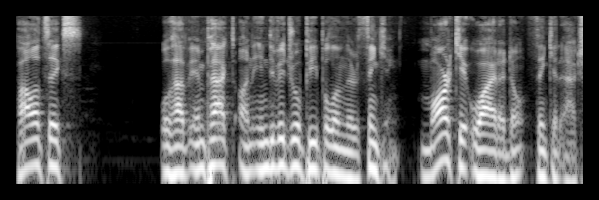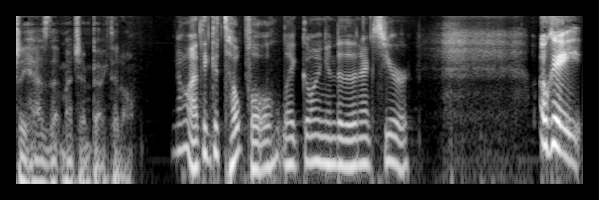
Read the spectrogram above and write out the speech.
politics will have impact on individual people and their thinking. Market wide, I don't think it actually has that much impact at all. No, I think it's helpful, like going into the next year. Okay,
